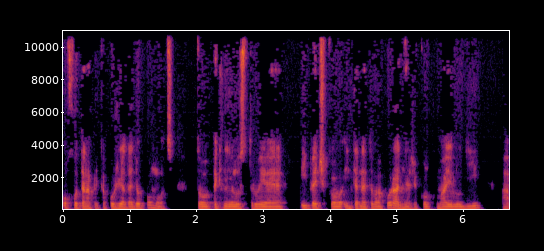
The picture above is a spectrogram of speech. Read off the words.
ochota napríklad požiadať o pomoc. To pekne ilustruje IP, internetová poradňa, že koľko majú ľudí a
